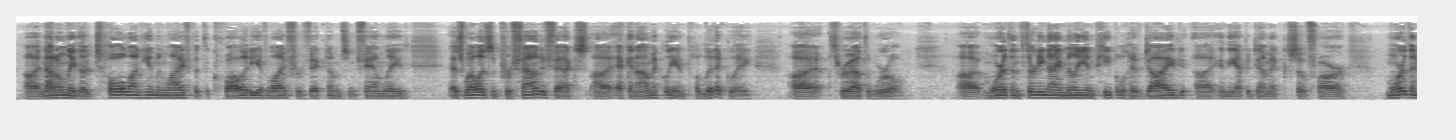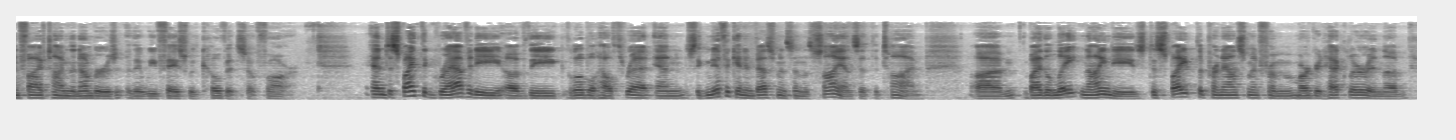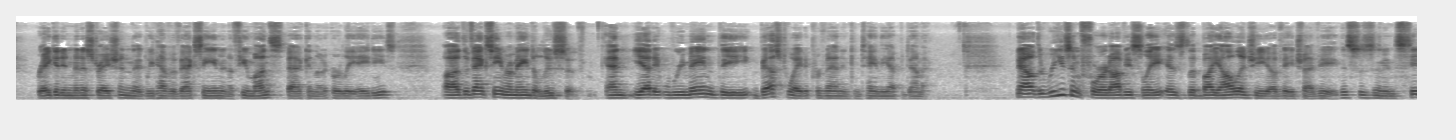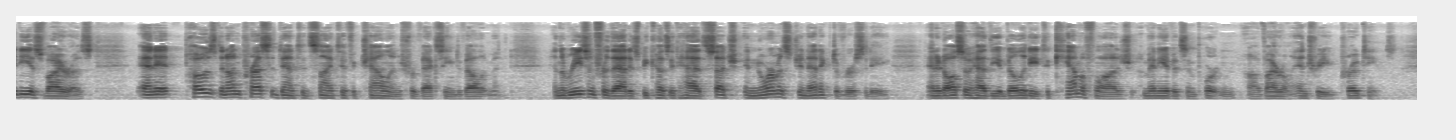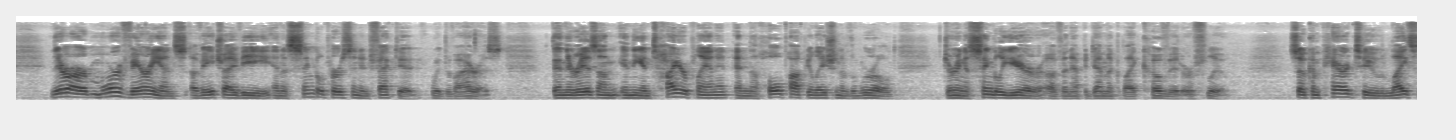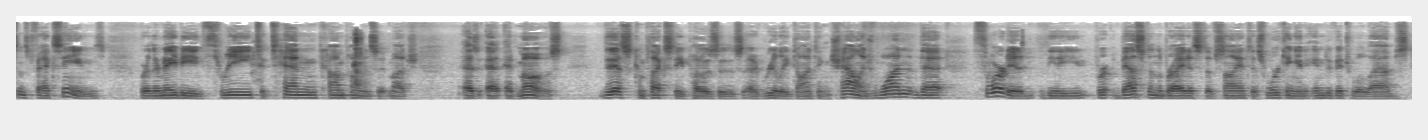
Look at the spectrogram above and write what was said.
Uh, not only the toll on human life, but the quality of life for victims and families, as well as the profound effects uh, economically and politically throughout the world. Uh, more than 39 million people have died uh, in the epidemic so far, more than five times the numbers that we've faced with COVID so far. And despite the gravity of the global health threat and significant investments in the science at the time, um, by the late 90s, despite the pronouncement from Margaret Heckler and the Reagan administration that we'd have a vaccine in a few months back in the early 80s, uh, the vaccine remained elusive, and yet it remained the best way to prevent and contain the epidemic. Now, the reason for it, obviously, is the biology of HIV. This is an insidious virus, and it posed an unprecedented scientific challenge for vaccine development. And the reason for that is because it had such enormous genetic diversity, and it also had the ability to camouflage many of its important uh, viral entry proteins. There are more variants of HIV in a single person infected with the virus than there is on, in the entire planet and the whole population of the world during a single year of an epidemic like COVID or flu. So, compared to licensed vaccines, where there may be three to ten components at much, as at, at most, this complexity poses a really daunting challenge, one that thwarted the best and the brightest of scientists working in individual labs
